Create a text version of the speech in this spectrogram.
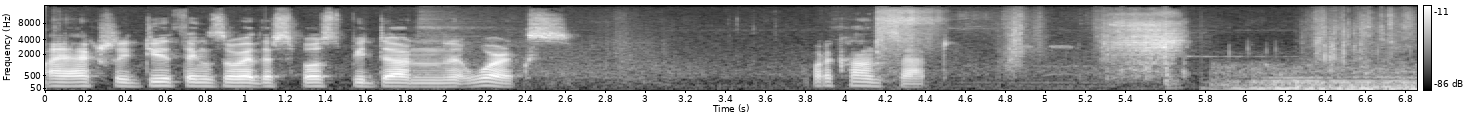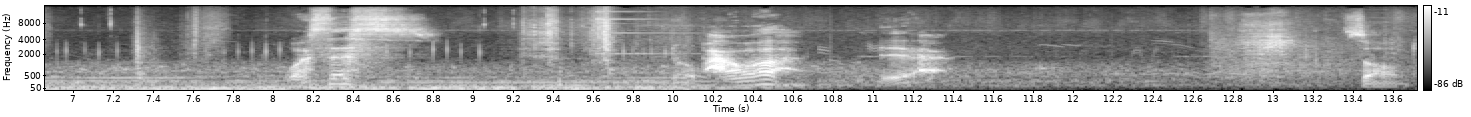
I actually do things the way they're supposed to be done and it works. What a concept. What's this? No power? Yeah. Solved.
